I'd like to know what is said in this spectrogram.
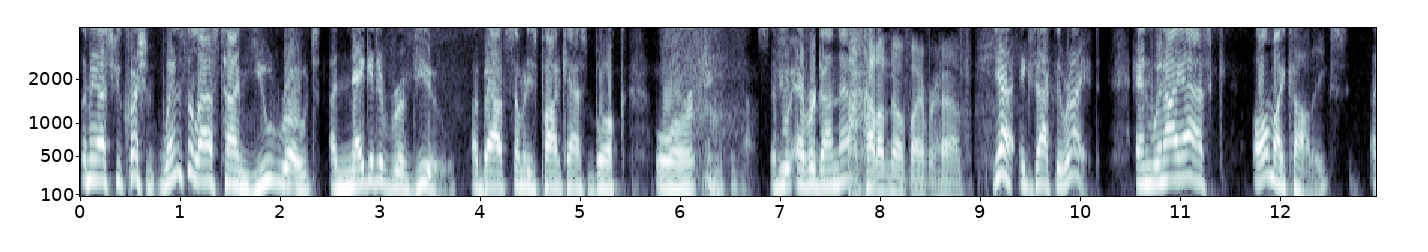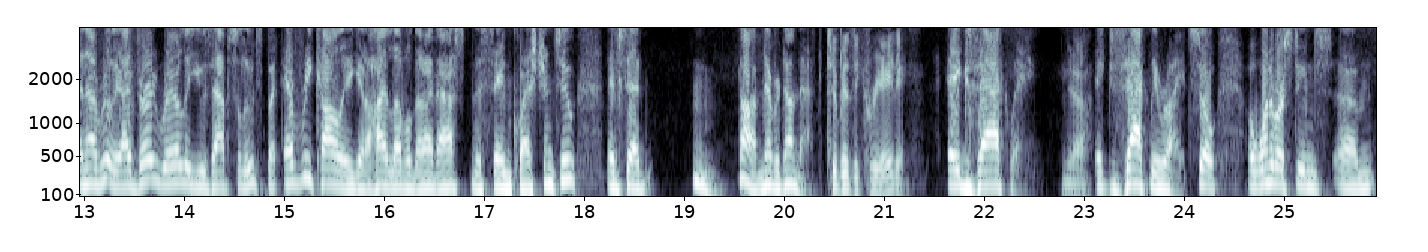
let me ask you a question. When's the last time you wrote a negative review about somebody's podcast book or anything else? Have you ever done that? I don't know if I ever have. Yeah, exactly right. And when I ask all my colleagues, and I really, I very rarely use absolutes, but every colleague at a high level that I've asked the same question to, they've said, hmm, no, I've never done that. Too busy creating. Exactly. Yeah. Exactly right. So uh, one of our students um,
